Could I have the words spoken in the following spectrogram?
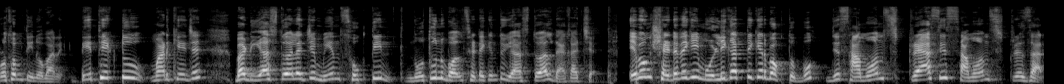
প্রথম তিন ওভারে ডেথে একটু মার খেয়ে যায় বাট ইয়াস দয়ালের যে মেন শক্তি, নতুন বল সেটা কিন্তু ইয়াস দয়াল দেখাচ্ছে। এবং সেটা দেখেই মল্লিকার্তিকের বক্তব্য যে someone trash is someone treasure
